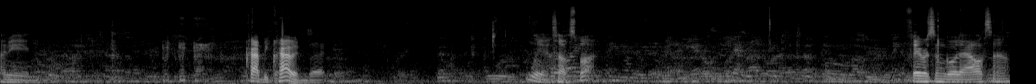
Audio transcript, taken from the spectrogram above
I mean, crabby crabbing, but we're in a tough spot. Favorite's gonna go to Alex now.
